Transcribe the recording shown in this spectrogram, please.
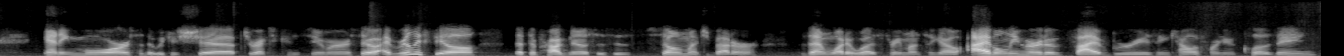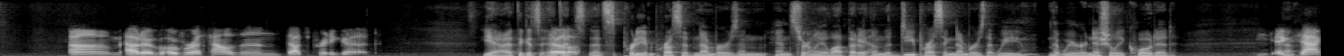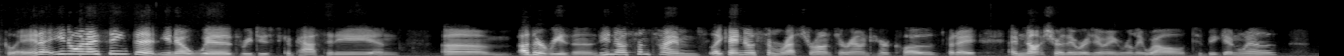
canning more so that we could ship direct to consumer so i really feel that the prognosis is so much better than what it was three months ago. I've only heard of five breweries in California closing. Um, out of over a thousand, that's pretty good. Yeah, I think it's so, that's that's pretty impressive numbers, and and certainly a lot better yeah. than the depressing numbers that we that we were initially quoted. Exactly, and you know, and I think that you know, with reduced capacity and um, other reasons. You know, sometimes like I know some restaurants around here closed, but I I'm not sure they were doing really well to begin with.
